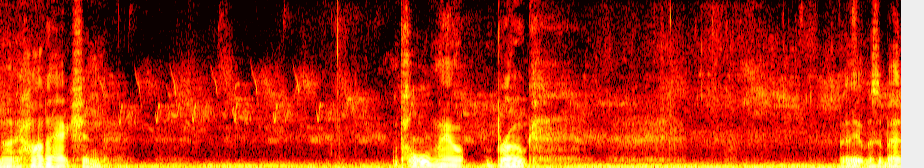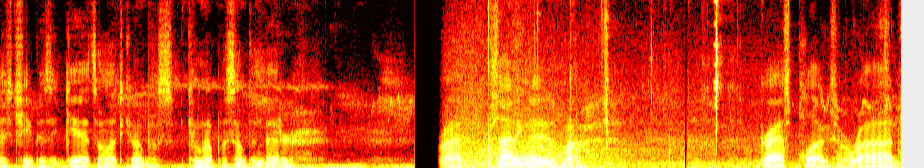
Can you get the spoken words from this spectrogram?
My hot action. Pole mount broke. But it was about as cheap as it gets. I'll have to come up with, come up with something better. Right exciting news. My grass plugs arrived.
